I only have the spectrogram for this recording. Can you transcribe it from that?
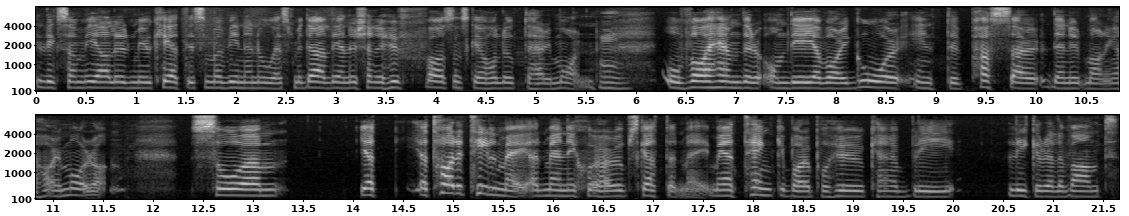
liksom i all ödmjukhet är som att vinna en OS-medalj. Jag känner hur fasen ska jag hålla upp det här imorgon? Mm. Och vad händer om det jag var igår inte passar den utmaning jag har imorgon? Så um, jag, jag tar det till mig att människor har uppskattat mig. Men jag tänker bara på hur kan jag bli lika relevant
